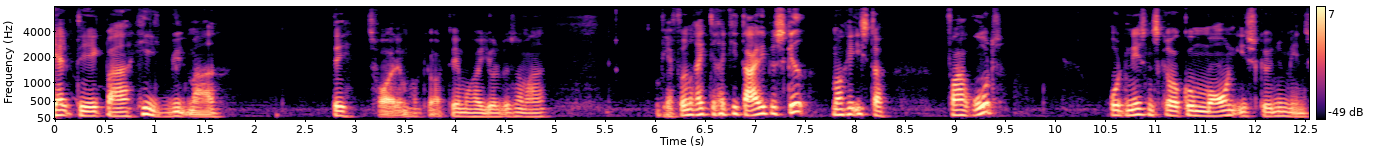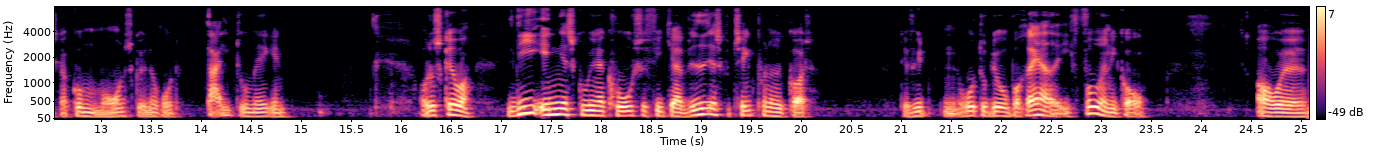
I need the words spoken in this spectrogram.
Hjalp det ikke bare helt vildt meget? Det tror jeg, det må have gjort. Det må have hjulpet så meget. Vi har fået en rigtig, rigtig dejlig besked, mokkaister, fra Rut. Rut Nissen skriver, godmorgen i skønne mennesker. Godmorgen, skønne Rut. Dejligt, du er med igen. Og du skriver, lige inden jeg skulle i narkose, fik jeg at vide, at jeg skulle tænke på noget godt. Det er fordi, Rut, du blev opereret i foden i går. Og øh,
